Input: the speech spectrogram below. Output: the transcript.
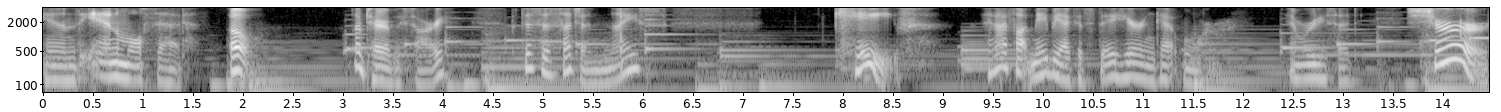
And the animal said, Oh, I'm terribly sorry, but this is such a nice cave, and I thought maybe I could stay here and get warm. And Rudy said, Sure,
